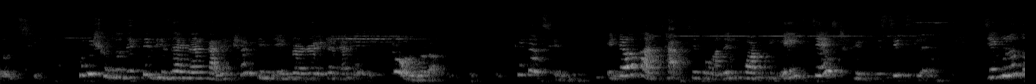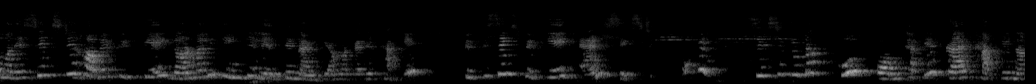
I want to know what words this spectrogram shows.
বলছি। খুবই সুন্দর দেখতে ডিজাইনার কালেকশন কিন্তু এমব্রয়ডারিটা থাকে একটু অন্যরকম। ঠিক আছে? এটাও থাকছে তোমাদের forty eight chest fifty six length যেগুলো তোমাদের সিক্সটি হবে ফিফটি এইট নর্মালি তিনটে লেন্থের নাইটি আমার কাছে থাকে fifty six fifty eight and sixty okay sixty টুটা খুব কম থাকে, প্রায় থাকে না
